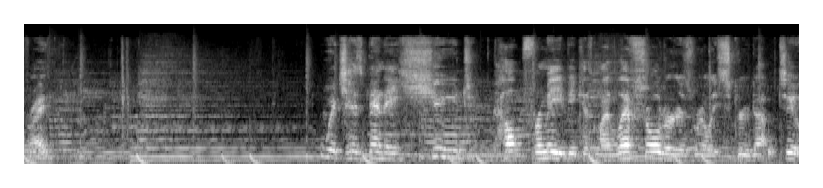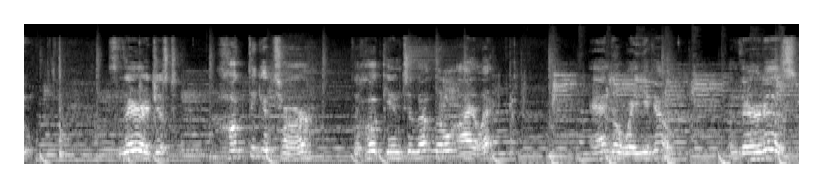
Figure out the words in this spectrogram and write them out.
right? Which has been a huge help for me because my left shoulder is really screwed up too. So there I just hook the guitar, the hook into that little eyelet, and away you go. And there it is.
